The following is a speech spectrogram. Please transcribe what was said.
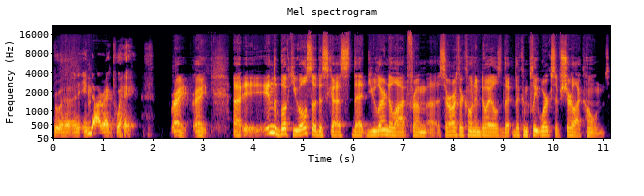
through an hmm. indirect mm-hmm. way. Right, right. Uh, in the book, you also discuss that you learned a lot from uh, Sir Arthur Conan Doyle's the, the Complete Works of Sherlock Holmes.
